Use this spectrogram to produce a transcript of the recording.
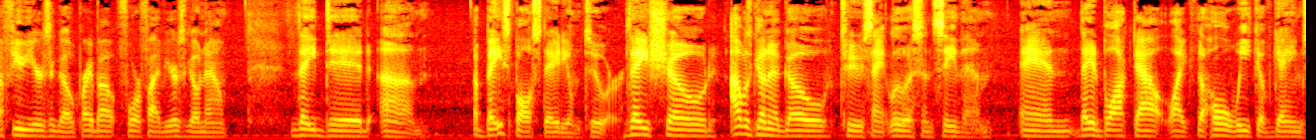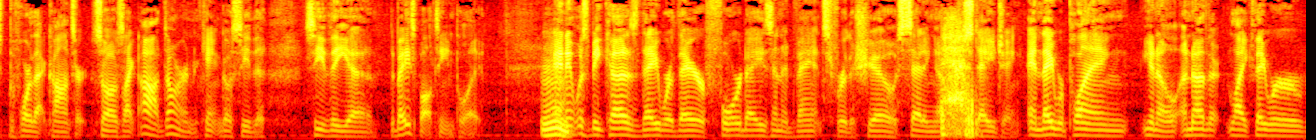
a few years ago, probably about four or five years ago now. They did um, a baseball stadium tour. They showed. I was gonna go to St. Louis and see them, and they had blocked out like the whole week of games before that concert. So I was like, "Oh darn, I can't go see the see the uh, the baseball team play." And it was because they were there four days in advance for the show, setting up the staging. And they were playing, you know, another, like they were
